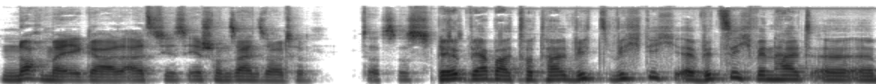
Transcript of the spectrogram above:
noch mehr egal, als die es eh schon sein sollte. Das ist Wäre wär aber total wichtig, äh, witzig, wenn halt äh, äh,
